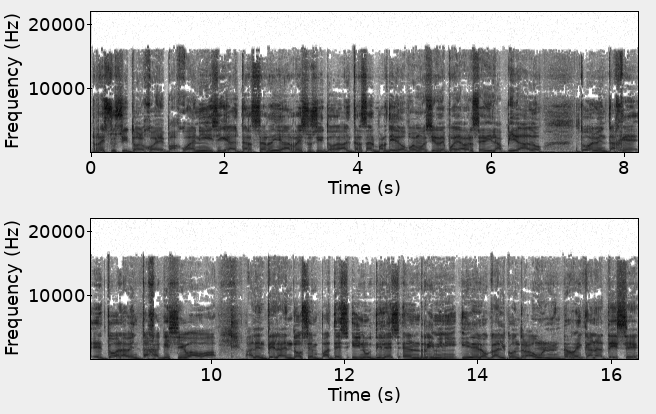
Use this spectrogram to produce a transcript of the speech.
resucitó el jueves de Pascua, eh, ni siquiera el tercer día resucitó. Al tercer partido, podemos decir, después de haberse dilapidado todo el ventaje, eh, toda la ventaja que llevaba al Entela en dos empates inútiles en Rimini y de local contra un Recanatese,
